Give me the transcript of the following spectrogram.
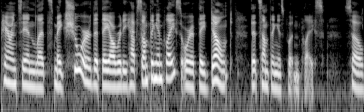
parents in, let's make sure that they already have something in place, or if they don't, that something is put in place. So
